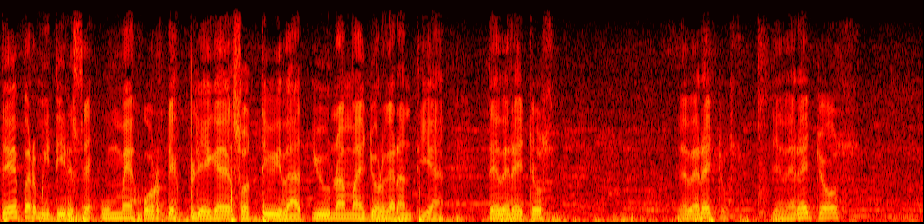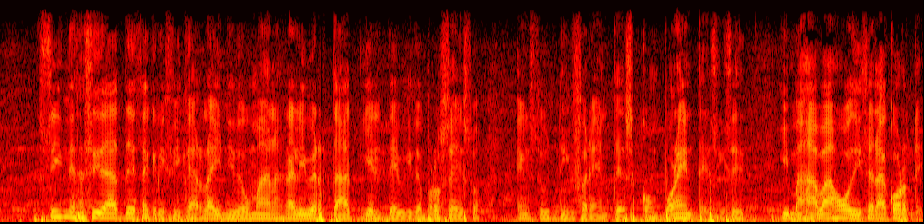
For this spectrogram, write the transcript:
debe permitirse un mejor despliegue de su actividad y una mayor garantía de derechos de derechos de derechos sin necesidad de sacrificar la dignidad humana, la libertad y el debido proceso en sus diferentes componentes. Y, más abajo dice la Corte,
